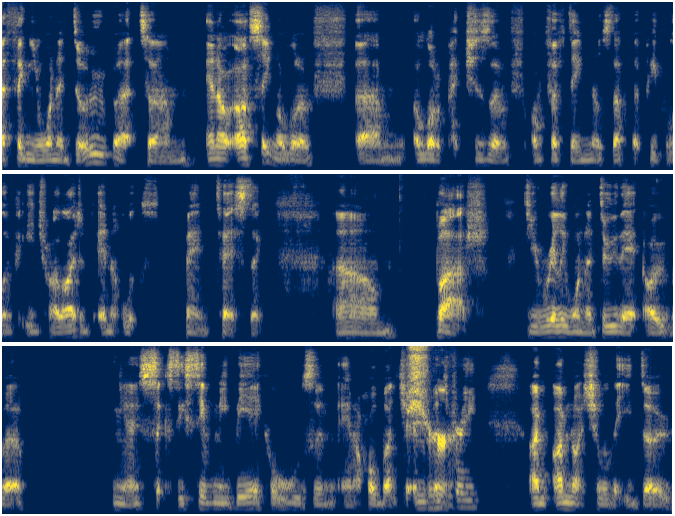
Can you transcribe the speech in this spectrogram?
a thing you want to do. But um, and I, I've seen a lot of um, a lot of pictures of of 15 mil stuff that people have edge highlighted, and it looks fantastic. Um, but do you really want to do that over you know 60 70 vehicles and, and a whole bunch of Sure. infantry I'm, I'm not sure that you do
